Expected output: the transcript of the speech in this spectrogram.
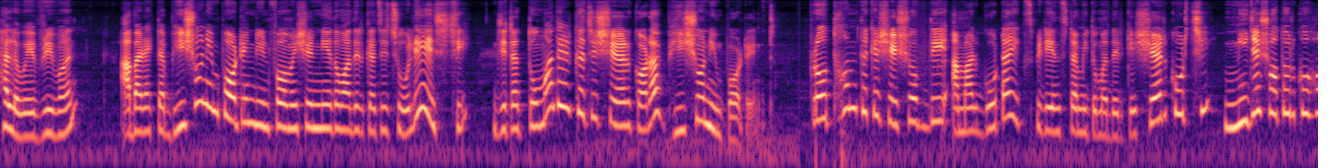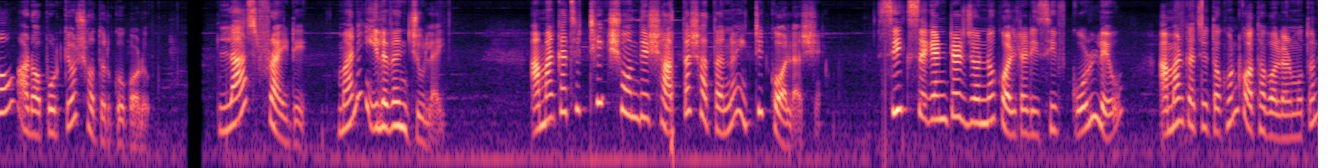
হ্যালো এভরিওয়ান আবার একটা ভীষণ ইম্পর্টেন্ট ইনফরমেশন নিয়ে তোমাদের কাছে চলে এসেছি, যেটা তোমাদের কাছে শেয়ার করা ভীষণ ইম্পর্টেন্ট প্রথম থেকে শেষ অবধি আমার গোটা এক্সপিরিয়েন্সটা আমি তোমাদেরকে শেয়ার করছি। নিজে সতর্ক হও আর অপরকেও সতর্ক করো। লাস্ট ফ্রাইডে মানে ইলেভেন জুলাই আমার কাছে ঠিক সন্ধ্যে সাতটা সাতান্ন একটি কল আসে। সিক্স সেকেন্ডের জন্য কলটা রিসিভ করলেও আমার কাছে তখন কথা বলার মতন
